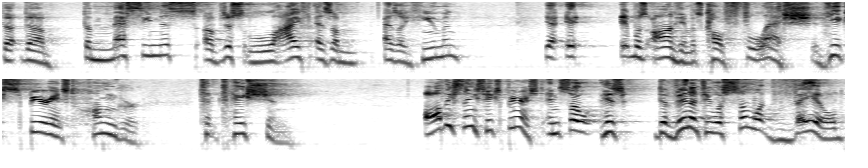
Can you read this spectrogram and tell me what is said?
the, the, the messiness of just life as a, as a human, yeah, it, it was on him. It's called flesh. And he experienced hunger, temptation. All these things he experienced. And so his divinity was somewhat veiled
